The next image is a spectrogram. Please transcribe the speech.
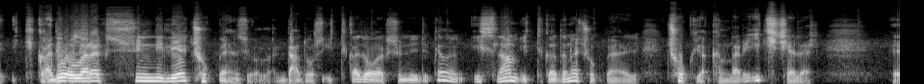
itikadi olarak Sünniliğe çok benziyorlar. Daha doğrusu itikadi olarak Sünnilik ama İslam itikadına çok benziyor. Çok yakınlar, iç içeler. Ee,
